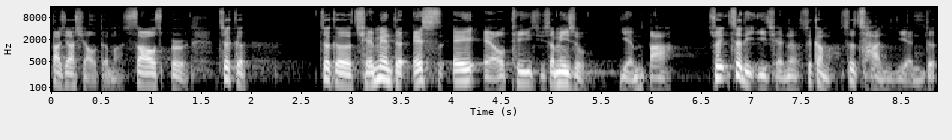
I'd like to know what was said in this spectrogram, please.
大家晓得嘛，Salzburg 这个。这个前面的 S A L T 是什么意思？盐巴，所以这里以前呢是干嘛？是产盐的，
